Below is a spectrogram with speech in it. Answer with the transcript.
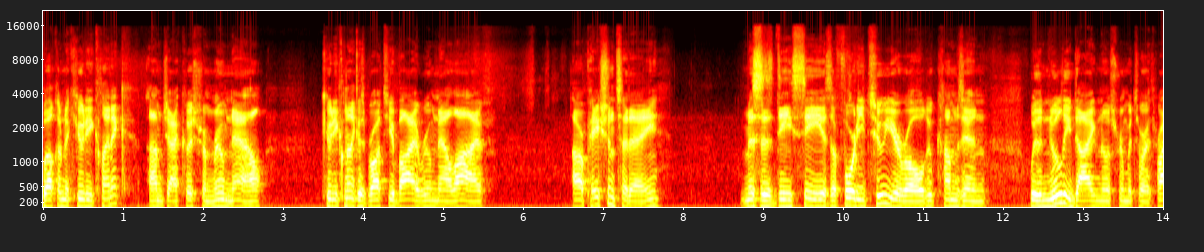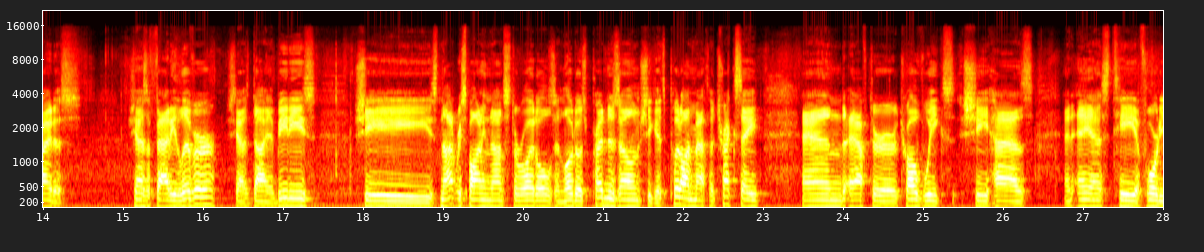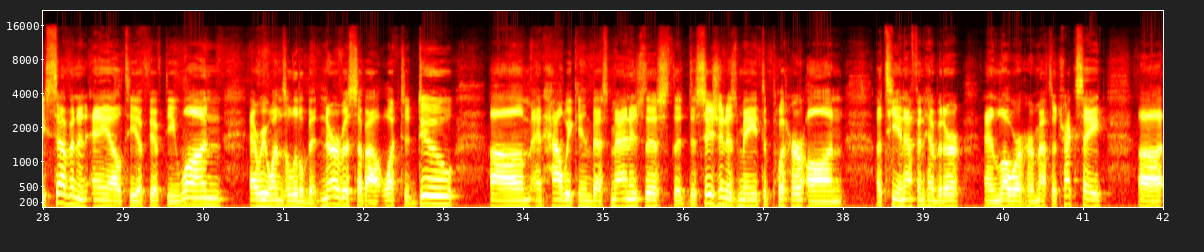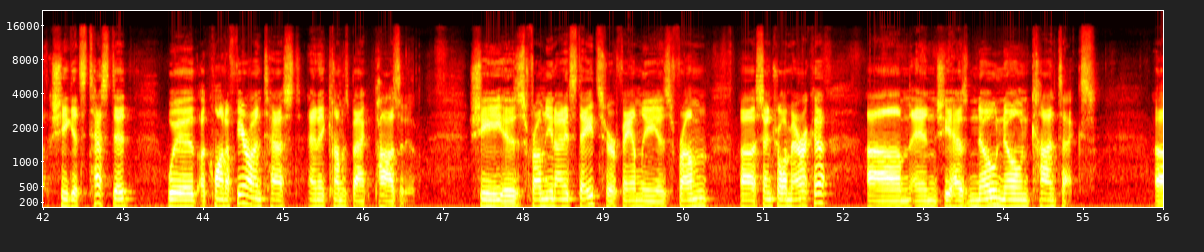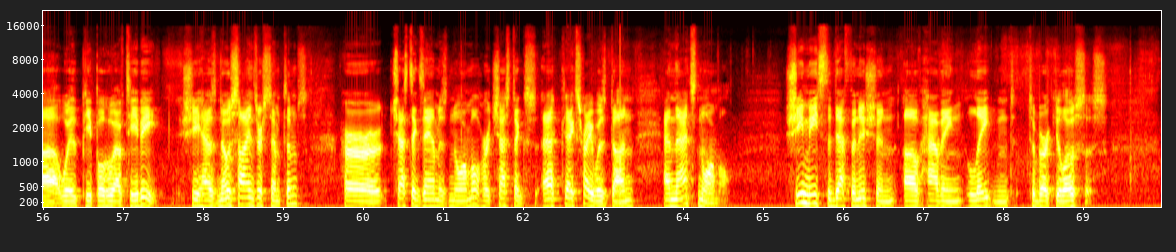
Welcome to QD Clinic. I'm Jack Cush from RheumNow. QD Clinic is brought to you by RheumNow Live. Our patient today, Mrs. DC, is a 42 year old who comes in with newly diagnosed rheumatoid arthritis. She has a fatty liver, she has diabetes, she's not responding to nonsteroidals and low dose prednisone. She gets put on methotrexate, and after 12 weeks, she has an AST of 47, an ALT of 51. Everyone's a little bit nervous about what to do um, and how we can best manage this. The decision is made to put her on a TNF inhibitor and lower her methotrexate. Uh, she gets tested with a quantiferon test and it comes back positive. She is from the United States, her family is from uh, Central America, um, and she has no known contacts uh, with people who have TB. She has no signs or symptoms. Her chest exam is normal. Her chest x ray was done, and that's normal. She meets the definition of having latent tuberculosis.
